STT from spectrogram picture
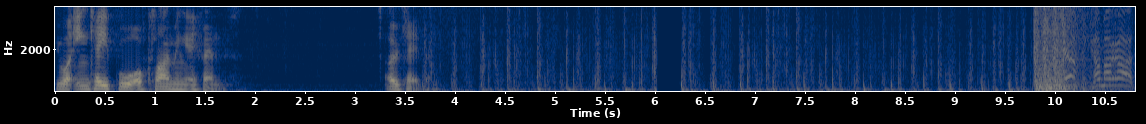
You are incapable of climbing a fence. Okay then. Ja, Kamerad!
